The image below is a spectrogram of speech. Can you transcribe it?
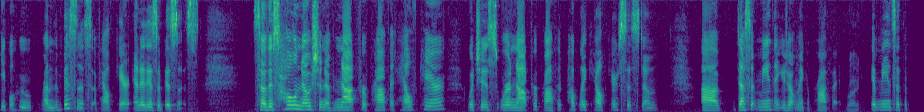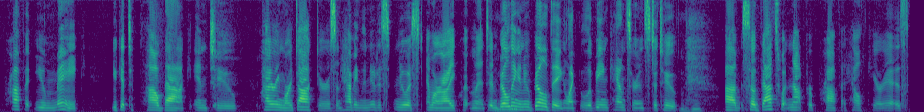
people who run the business of healthcare, and it is a business. So this whole notion of not-for-profit healthcare, which is we're a not-for-profit public healthcare system, uh, doesn't mean that you don't make a profit. Right. It means that the profit you make, you get to plow back into hiring more doctors and having the newest, newest MRI equipment and building a new building like the Levine Cancer Institute. Um, so that's what not-for-profit healthcare is.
